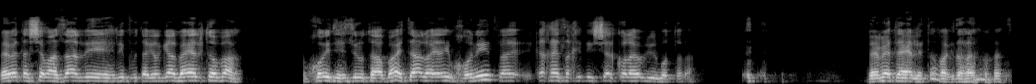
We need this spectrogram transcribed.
באמת השם עזר לי, החליפו את הגלגל והיה לי טובה. המכונית החזירו אותה הביתה, לא היה לי מכונית, וככה זכיתי להישאר כל היום ללמוד תורה. באמת היה לי טובה גדולה מאוד.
